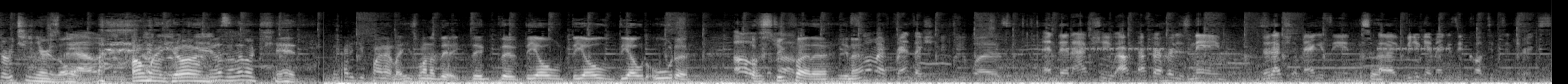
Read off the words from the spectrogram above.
13 years old. Yeah. I was little- Oh my God. kid. He was a little kid. How did you find out like he's one of the the, the, the old the old the old order Oh, of Street uh, Fighter? You Some know? of my friends actually knew who he was, and then actually af- after I heard his name, there's actually a magazine, a video game magazine called Tips and Tricks,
